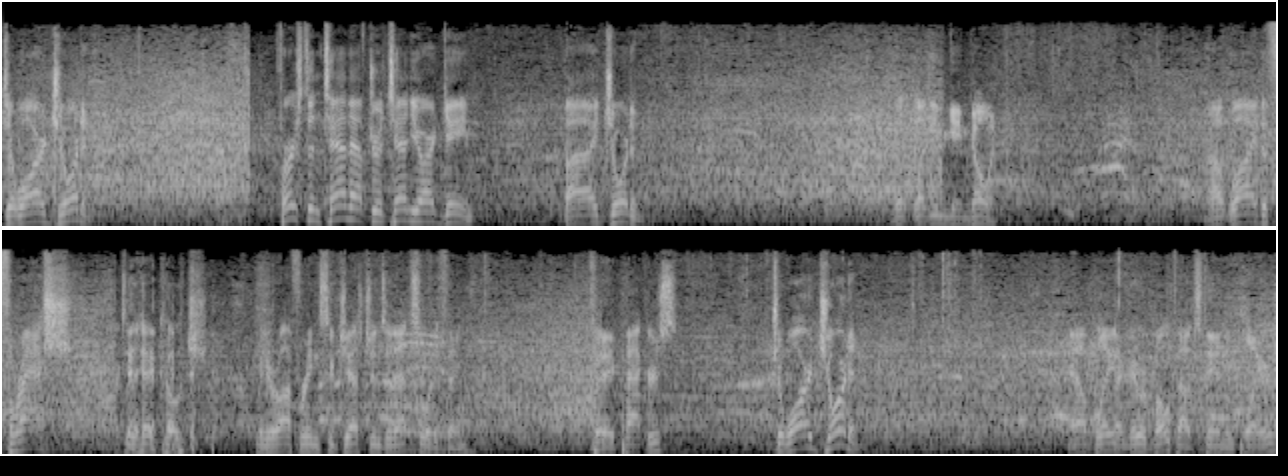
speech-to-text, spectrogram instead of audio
Jawhar Jordan. First and 10 after a 10 yard gain by Jordan. Looked like even game going. Out wide to Thrash. Talk to the head coach when you're offering suggestions and that sort of thing. Bay Packers. Jawhar Jordan. Al Blade, they were both outstanding players.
